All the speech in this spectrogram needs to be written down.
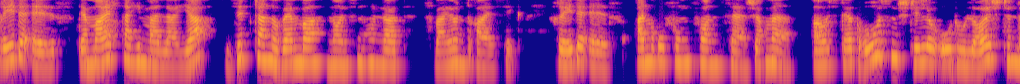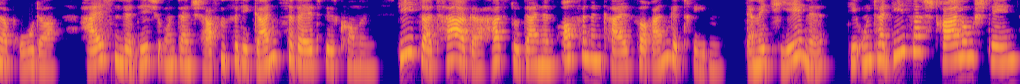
Rede 11 Der Meister Himalaya 7. November 1932 Rede 11 Anrufung von Saint-Germain Aus der großen Stille, o du leuchtender Bruder, heißen wir dich und dein Schaffen für die ganze Welt willkommen. Dieser Tage hast du deinen offenen Keil vorangetrieben, damit jene, die unter dieser Strahlung stehen,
